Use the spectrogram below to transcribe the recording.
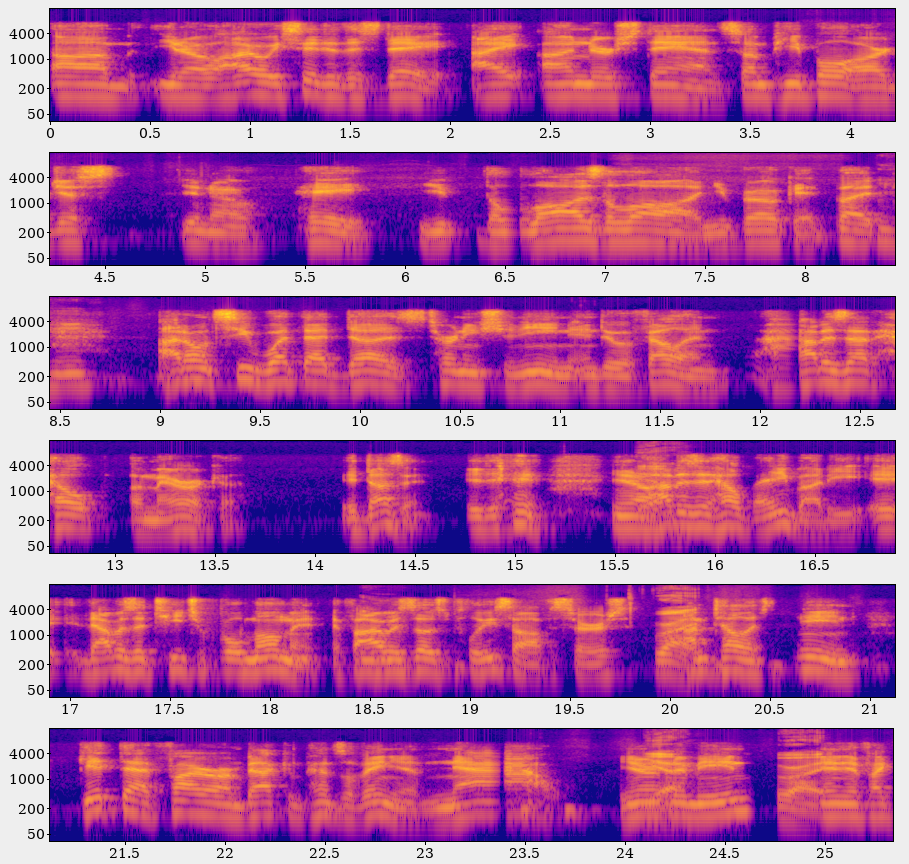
Um, you know, I always say to this day, I understand. Some people are just, you know, hey, you the law is the law and you broke it, but mm-hmm. I don't see what that does turning Shaneen into a felon. How does that help America? It doesn't. It, you know, yeah. how does it help anybody? It, that was a teachable moment. If mm-hmm. I was those police officers, right. I'm telling Shaneen, get that firearm back in Pennsylvania now. You know yeah. what I mean? Right. And if I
